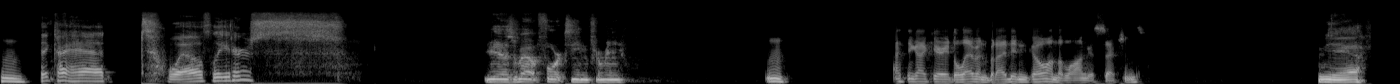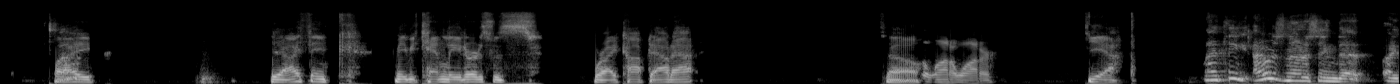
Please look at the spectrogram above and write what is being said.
Hmm. I think I had 12 liters. Yeah, it was about 14 for me. Hmm. I think I carried 11, but I didn't go on the longest sections. yeah. I. Yeah, I think maybe ten liters was where I topped out at. So A lot of water. Yeah. I think I was noticing that I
